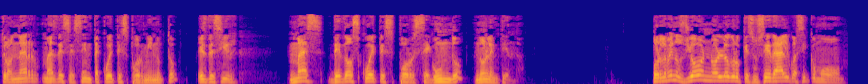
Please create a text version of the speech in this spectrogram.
tronar más de 60 cohetes por minuto, es decir, más de dos cohetes por segundo, no lo entiendo. Por lo menos yo no logro que suceda algo así como,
